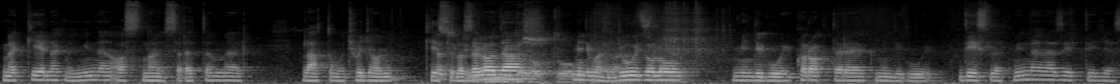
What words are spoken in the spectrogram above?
megkérnek, meg minden, azt nagyon szeretem, mert látom, hogy hogyan készül Hát az előadás, dolog, mindig van egy új dolog, mindig új karakterek, mindig új díszlet, minden, ezért így ez,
